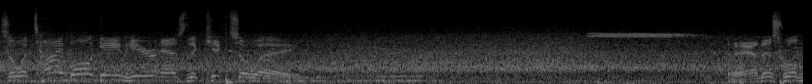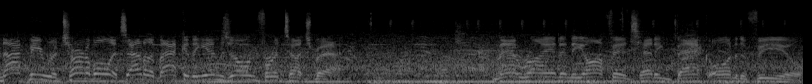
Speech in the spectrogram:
So a tie ball game here as the kick's away. And this will not be returnable. It's out of the back of the end zone for a touchback. Matt Ryan and the offense heading back onto the field.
